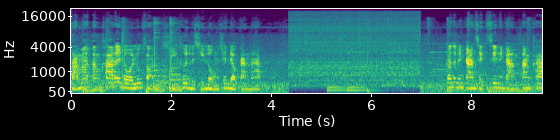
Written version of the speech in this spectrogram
สามารถตั้งค่าได้โดยลูกศรชี้ขึ้นหรือชี้ลงเช่นเดียวกันนะครับ ก็จะเป็นการเสร็จสิ้นในการตั้งค่า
